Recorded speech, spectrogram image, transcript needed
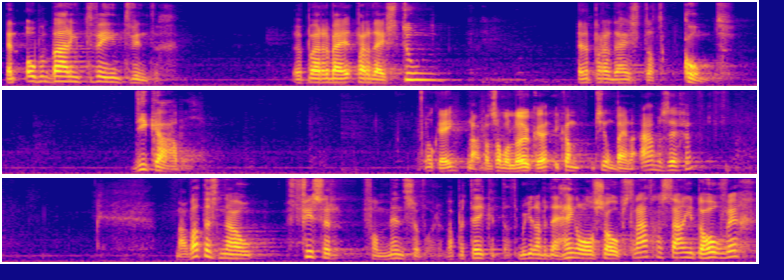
en Openbaring 22. Het paradijs toen en het paradijs dat komt. Die kabel. Oké, nou dat is allemaal leuk hè. Ik kan misschien bijna amen zeggen. Maar wat is nou visser van mensen worden? Wat betekent dat? Moet je dan met een hengel of zo op straat gaan staan, hier op de hoogweg?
